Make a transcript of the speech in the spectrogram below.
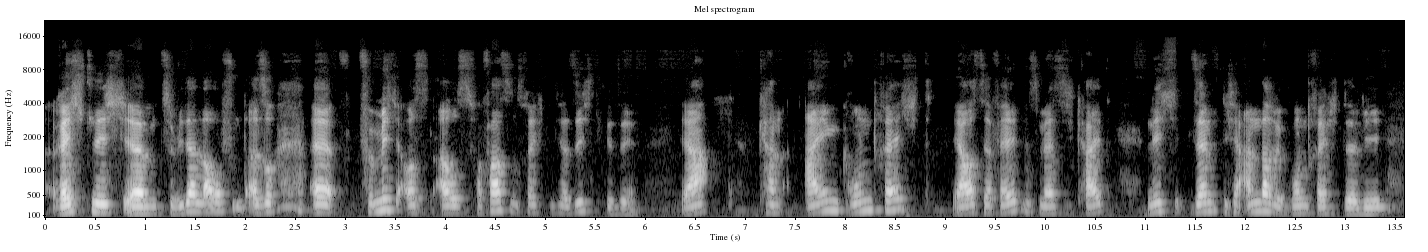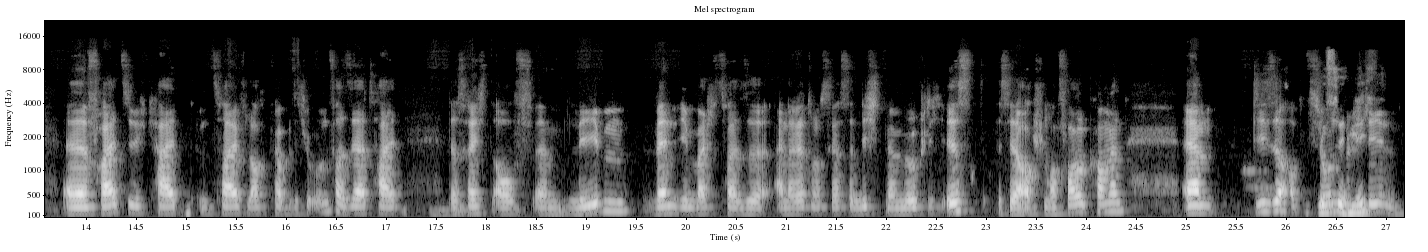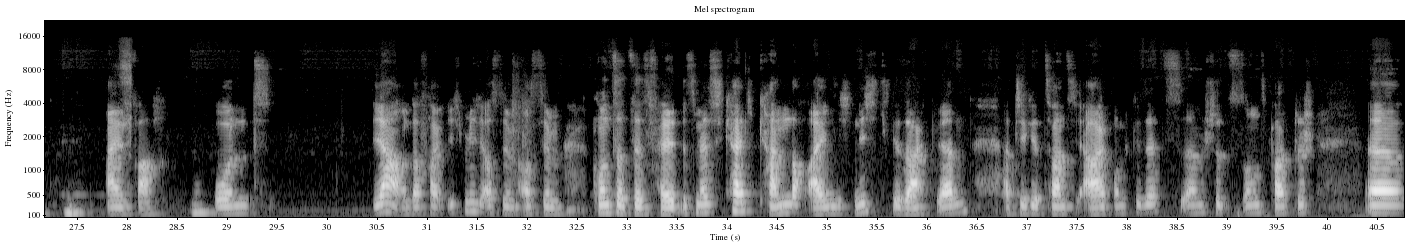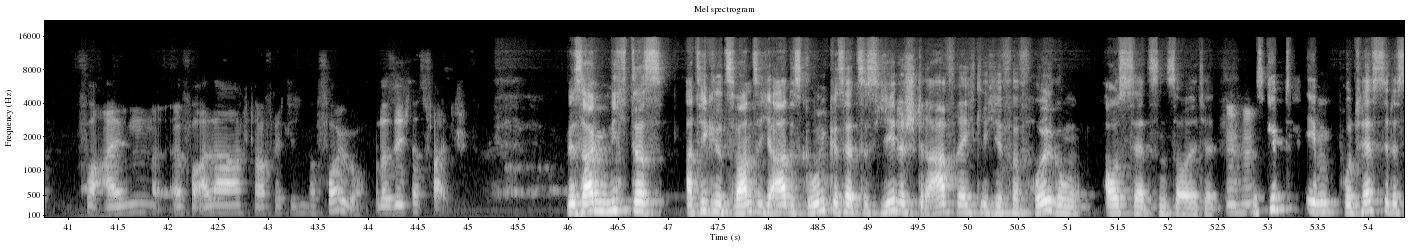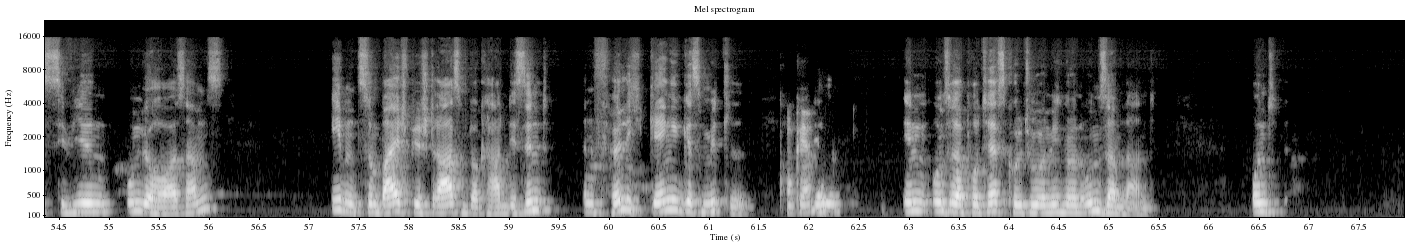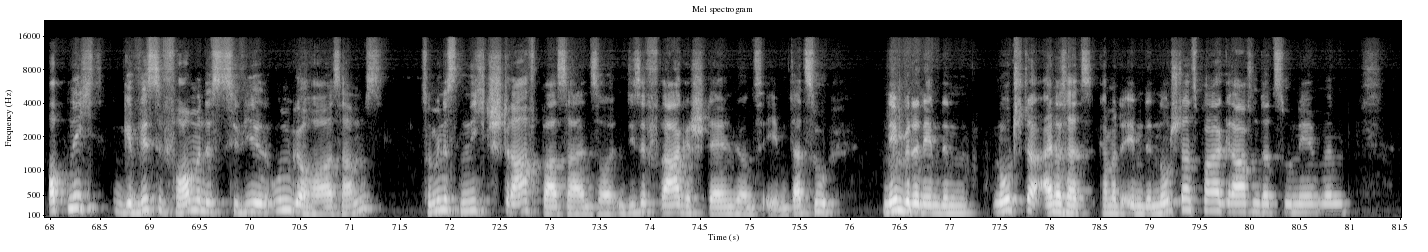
rechtlich ähm, zuwiderlaufend. Also äh, für mich aus, aus verfassungsrechtlicher Sicht gesehen, ja, kann ein Grundrecht ja aus der Verhältnismäßigkeit nicht sämtliche andere Grundrechte wie äh, Freizügigkeit, im Zweifel auch körperliche Unversehrtheit, das Recht auf ähm, Leben, wenn eben beispielsweise eine Rettungsgasse nicht mehr möglich ist, ist ja auch schon mal vorgekommen. Ähm, diese Optionen bestehen einfach. Und ja, und da frage ich mich aus dem, aus dem Grundsatz der Verhältnismäßigkeit, kann doch eigentlich nicht gesagt werden, Artikel 20a Grundgesetz äh, schützt uns praktisch äh, vor, allen, äh, vor aller strafrechtlichen Verfolgung. Oder sehe ich das falsch? Wir sagen nicht, dass Artikel 20a des Grundgesetzes jede strafrechtliche Verfolgung aussetzen sollte. Mhm. Es gibt eben Proteste des zivilen Ungehorsams, eben zum Beispiel Straßenblockaden, die sind ein völlig gängiges Mittel okay. in, in unserer Protestkultur und nicht nur in unserem Land. Und ob nicht gewisse Formen des zivilen Ungehorsams zumindest nicht strafbar sein sollten, diese Frage stellen wir uns eben. Dazu nehmen wir dann eben den Notstand, einerseits kann man eben den Notstandsparagraphen dazu nehmen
